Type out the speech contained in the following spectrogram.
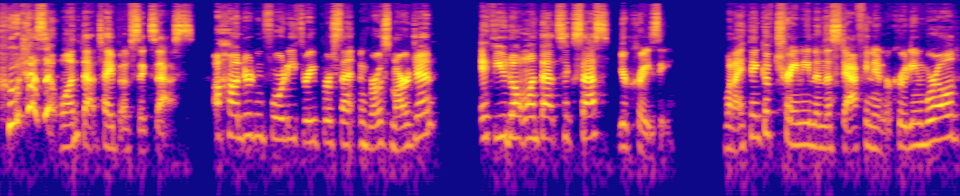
Who doesn't want that type of success? 143% in gross margin? If you don't want that success, you're crazy when I think of training in the staffing and recruiting world,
